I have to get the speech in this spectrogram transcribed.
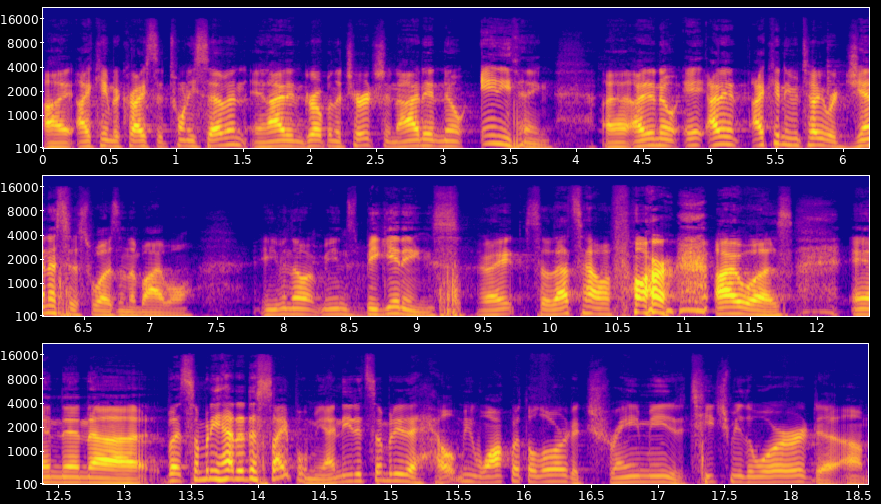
I, I came to Christ at 27 and I didn't grow up in the church and I didn't know anything. Uh, I didn't know, I, didn't, I couldn't even tell you where Genesis was in the Bible even though it means beginnings, right? So that's how far I was. And then, uh, but somebody had to disciple me. I needed somebody to help me walk with the Lord, to train me, to teach me the word, to um,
